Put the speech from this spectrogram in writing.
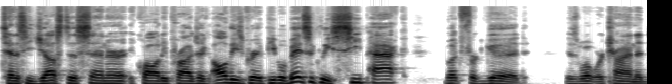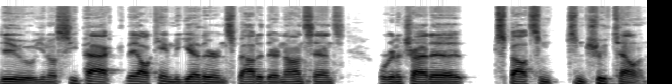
Tennessee Justice Center, Equality Project, all these great people. Basically, CPAC, but for good is what we're trying to do. You know, CPAC, they all came together and spouted their nonsense we're going to try to spout some some truth telling.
